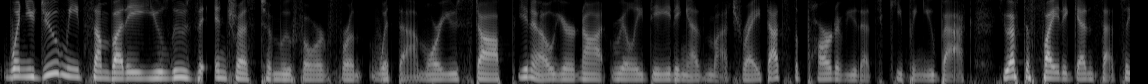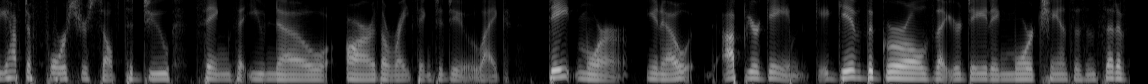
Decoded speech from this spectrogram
when you do meet somebody, you lose the interest to move forward for with them, or you stop. You know, you're not really dating as much, right? That's the part of you that's keeping you back. You have to fight against that. So you have to force yourself to do things that you know are the right thing to do, like date more. You know, up your game. Give the girls that you're dating more chances instead of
